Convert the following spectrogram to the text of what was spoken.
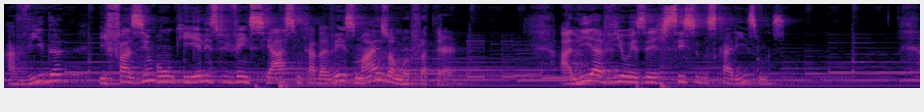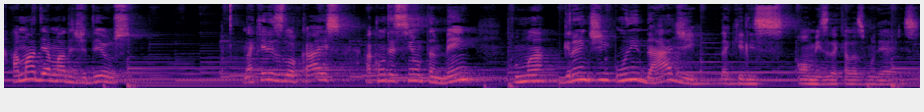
a vida e faziam com que eles vivenciassem cada vez mais o amor fraterno. Ali havia o exercício dos carismas. Amado e amada de Deus, naqueles locais aconteciam também uma grande unidade daqueles homens e daquelas mulheres.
